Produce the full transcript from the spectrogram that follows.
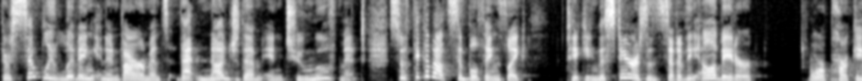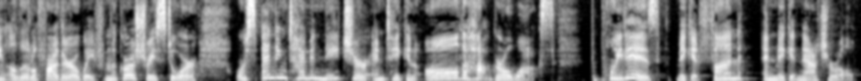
They're simply living in environments that nudge them into movement. So think about simple things like taking the stairs instead of the elevator, or parking a little farther away from the grocery store, or spending time in nature and taking all the hot girl walks. The point is, make it fun and make it natural.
